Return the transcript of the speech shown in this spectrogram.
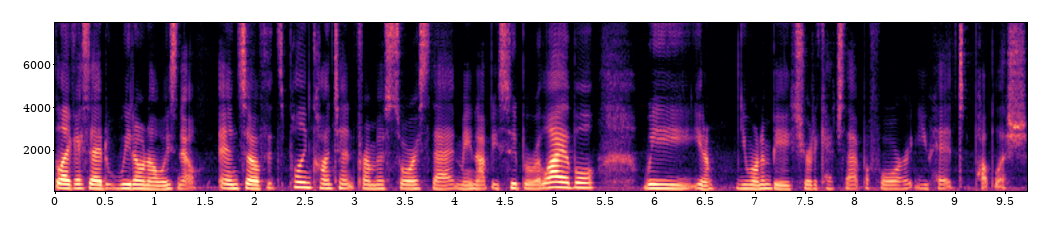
like I said, we don't always know. And so if it's pulling content from a source that may not be super reliable, we, you know, you want to be sure to catch that before you hit publish.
